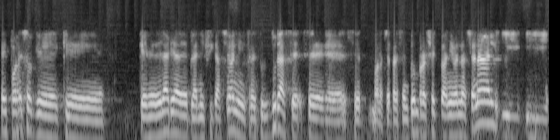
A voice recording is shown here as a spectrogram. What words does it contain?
Es por eso que, que, desde el área de planificación e infraestructura se, se, bueno, se presentó un proyecto a nivel nacional y,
